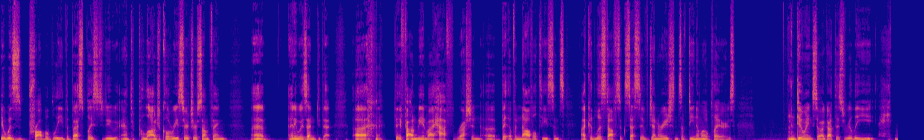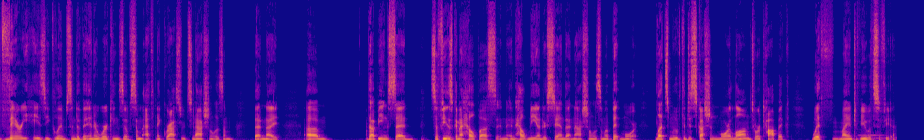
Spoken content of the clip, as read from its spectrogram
it was probably the best place to do anthropological research or something. Uh, anyways, I didn't do that. Uh, they found me in my half Russian a uh, bit of a novelty since I could list off successive generations of Dynamo players. In doing so, I got this really very hazy glimpse into the inner workings of some ethnic grassroots nationalism that night. Um, that being said, Sofia's going to help us and, and help me understand that nationalism a bit more. Let's move the discussion more along to our topic with my interview with Sophia.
